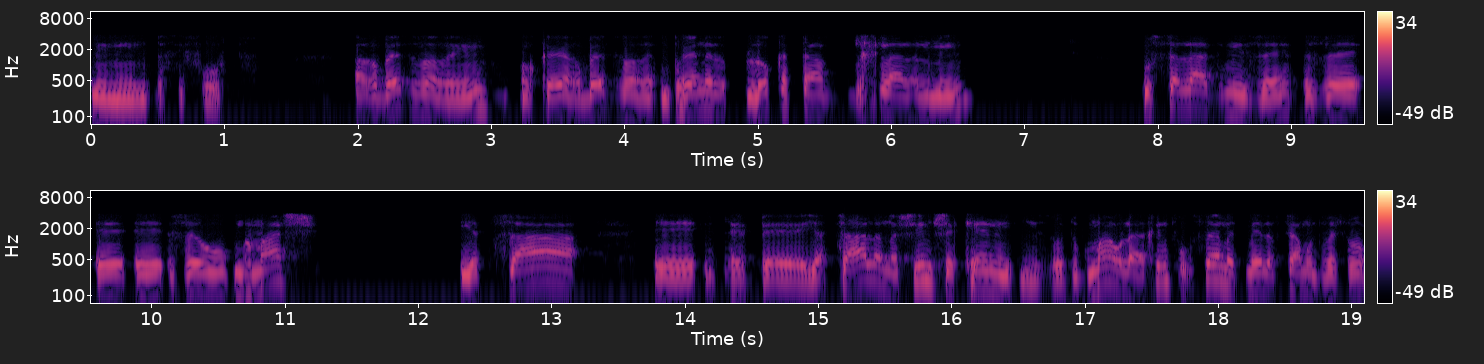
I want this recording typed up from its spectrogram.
ממין בספרות. הרבה דברים, אוקיי, הרבה דברים, ברנר לא כתב בכלל על מין, הוא סלד מזה, ו, אה, אה, והוא ממש יצא, אה, יצא על אנשים שכן העיזו. דוגמה אולי הכי מפורסמת מ-1918,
